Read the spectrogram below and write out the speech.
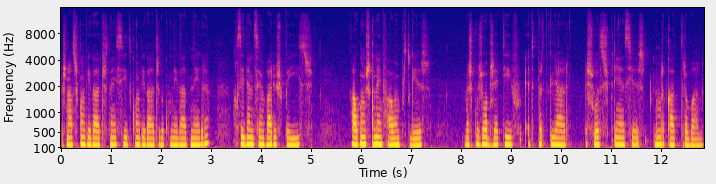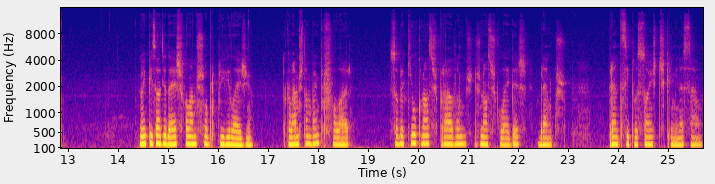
os nossos convidados têm sido convidados da comunidade negra, residentes em vários países, alguns que nem falam português, mas cujo objetivo é de partilhar as suas experiências no mercado de trabalho. No episódio 10 falamos sobre privilégio. Acabamos também por falar sobre aquilo que nós esperávamos dos nossos colegas brancos perante situações de discriminação,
